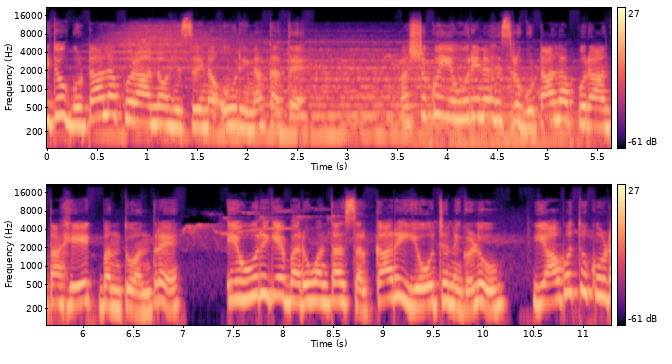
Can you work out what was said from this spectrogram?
ಇದು ಗುಟಾಲಪುರ ಅನ್ನೋ ಹೆಸರಿನ ಊರಿನ ಕತೆ. ಅಷ್ಟಕ್ಕೂ ಈ ಊರಿನ ಹೆಸರು ಗುಟಾಲಪುರ ಅಂತ ಹೇಗ್ ಬಂತು ಅಂದ್ರೆ ಈ ಊರಿಗೆ ಬರುವಂತ ಸರ್ಕಾರಿ ಯೋಜನೆಗಳು ಯಾವತ್ತೂ ಕೂಡ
